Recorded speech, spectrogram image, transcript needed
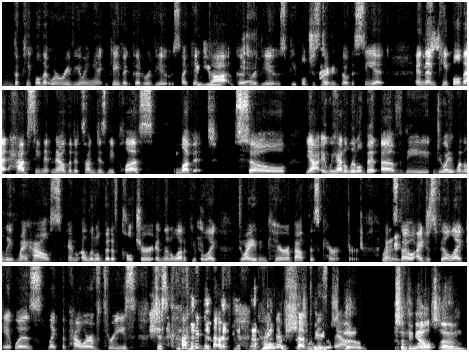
the people that were reviewing it gave it good reviews. Like it Mhm. got good Yeah. reviews. People just Right. didn't go to see it. And then people that have seen it now that it's on Disney Plus love it. So yeah, we had a little bit of the do I want to leave my house and a little bit of culture and then a lot of people like do I even care about this character? Right. And so I just feel like it was like the power of threes just kind of kind Well, of shoved something this else, down. though, something else. Um,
